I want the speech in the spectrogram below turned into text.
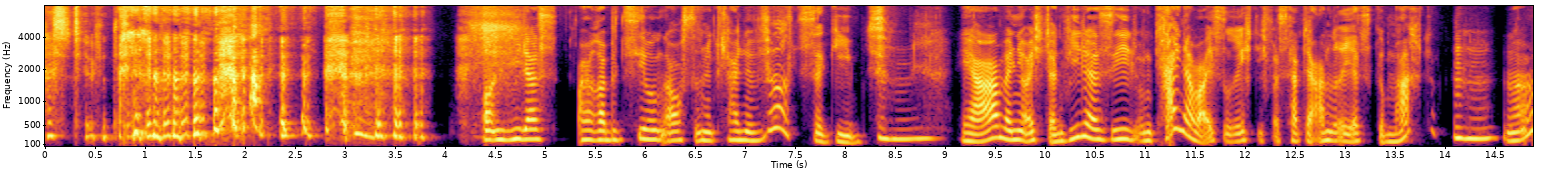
Das stimmt. und wie das eurer Beziehung auch so eine kleine Würze gibt. Mhm. Ja, wenn ihr euch dann wieder sieht und keiner weiß so richtig, was hat der andere jetzt gemacht. Mhm. Na?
